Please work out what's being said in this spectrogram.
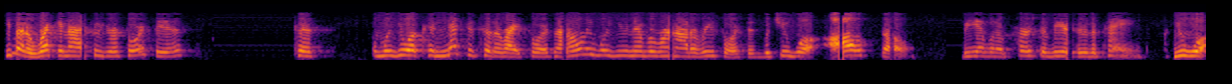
You better recognize who your source is. Because when you are connected to the right source, not only will you never run out of resources, but you will also be able to persevere through the pain. You will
